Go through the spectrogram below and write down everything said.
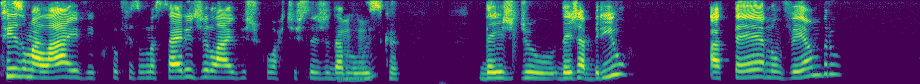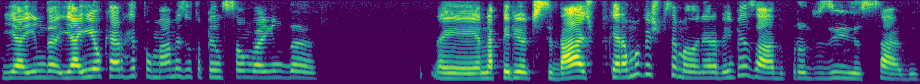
Fiz uma live, porque eu fiz uma série de lives com artistas da uhum. música desde, o, desde abril até novembro e ainda e aí eu quero retomar, mas eu estou pensando ainda é, na periodicidade, porque era uma vez por semana, era bem pesado produzir isso, sabe?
